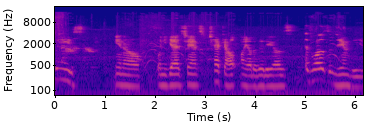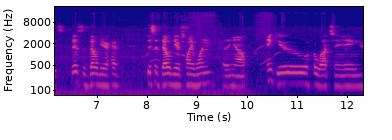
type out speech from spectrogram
please, you know, when you get a chance, check out my other videos as well as the GMVs. This is Devil Gear Head. This is Devil Gear 21 letting out. Thank you for watching.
